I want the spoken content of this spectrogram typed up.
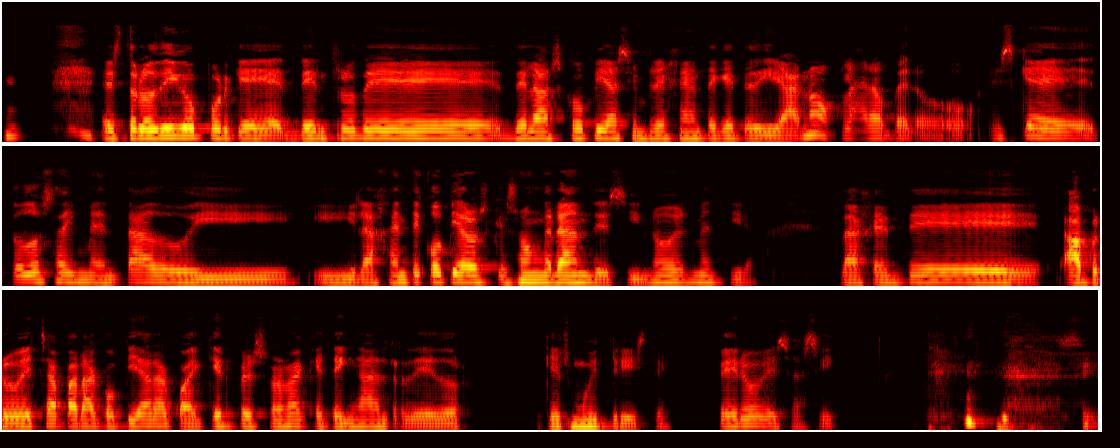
Esto lo digo porque dentro de, de, las copias siempre hay gente que te dirá, no, claro, pero es que todo se ha inventado y, y la gente copia a los que son grandes y no, es mentira la gente aprovecha para copiar a cualquier persona que tenga alrededor, que es muy triste, pero es así. Sí.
